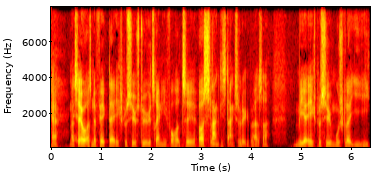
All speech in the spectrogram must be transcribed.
Ja, man ser jo også en effekt af eksplosiv styrketræning i forhold til også langdistanceløb, altså mere eksplosive muskler i, i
